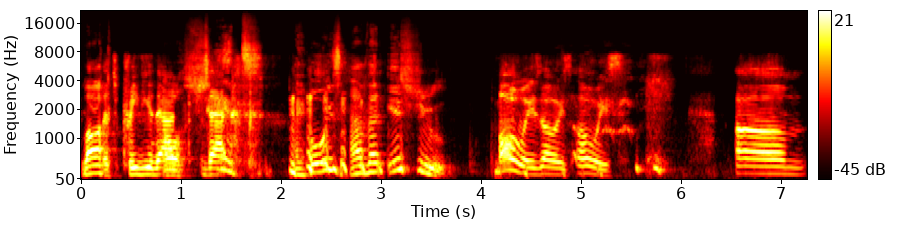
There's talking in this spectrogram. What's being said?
Lock. Let's preview that. oh that! I always have that issue. always, always, always. Um,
